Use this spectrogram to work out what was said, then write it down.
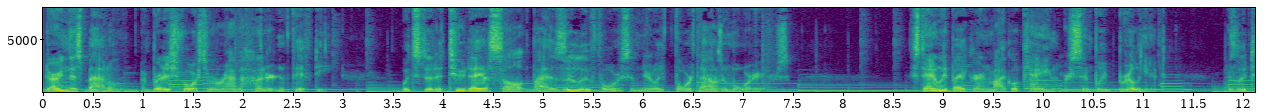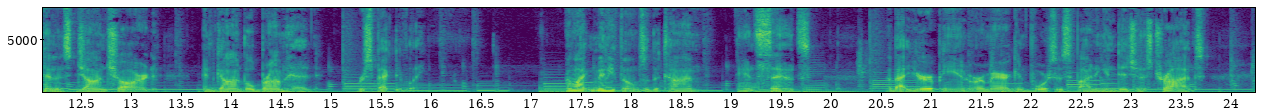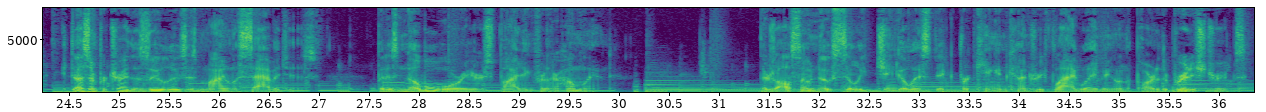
During this battle, a British force of around 150 withstood a two day assault by a Zulu force of nearly 4,000 warriors. Stanley Baker and Michael Caine are simply brilliant as Lieutenants John Chard and Gonville Bromhead, respectively. Unlike many films of the time and since about European or American forces fighting indigenous tribes, it doesn't portray the Zulus as mindless savages, but as noble warriors fighting for their homeland. There's also no silly jingoistic for king and country flag waving on the part of the British troops.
